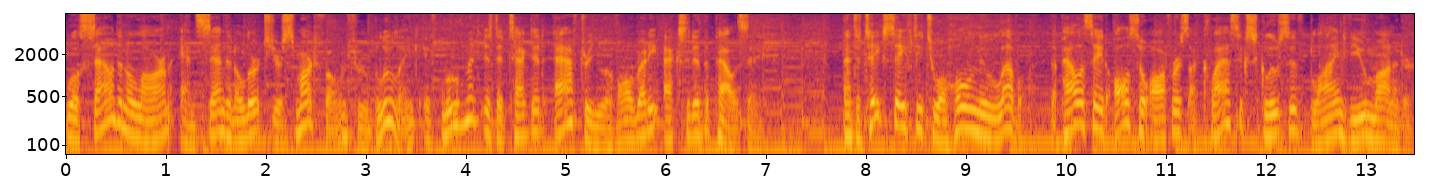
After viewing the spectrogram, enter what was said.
will sound an alarm and send an alert to your smartphone through BlueLink if movement is detected after you have already exited the Palisade. And to take safety to a whole new level, the Palisade also offers a class-exclusive blind view monitor,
